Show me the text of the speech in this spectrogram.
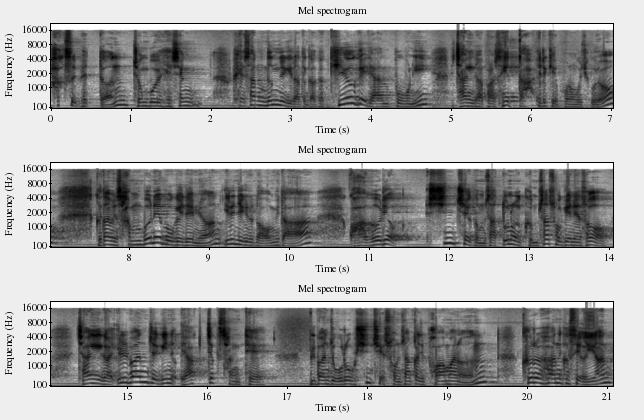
학습했던 정보의 회생, 회상 능력이라든가 그 기억에 대한 부분이 장애가 발생했다 이렇게 보는 것이고요. 그 다음에 3번에 보게 되면 이런 얘기도 나옵니다. 과거력 신체 검사 또는 검사 소견에서 장애가 일반적인 의학적 상태, 일반적으로 신체 손상까지 포함하는 그러한 것에 의한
